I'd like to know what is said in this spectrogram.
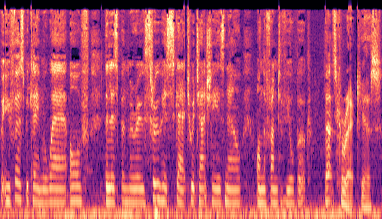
But you first became aware of the Lisbon Maru through his sketch, which actually is now on the front of your book. That's correct, yes.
